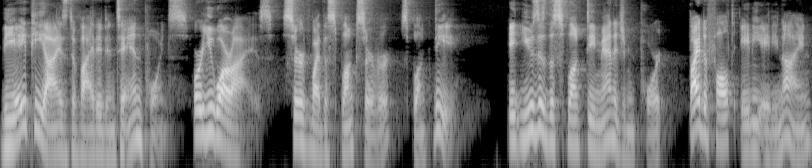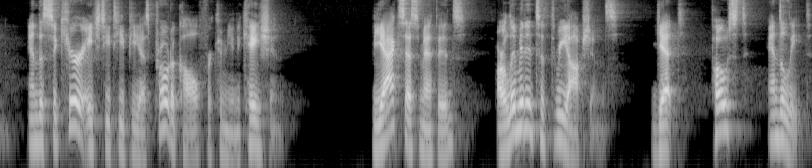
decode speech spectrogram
The API is divided into endpoints, or URIs, served by the Splunk server, Splunkd. It uses the Splunkd management port, by default 8089, and the secure HTTPS protocol for communication. The access methods are limited to three options, get, post, and delete.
